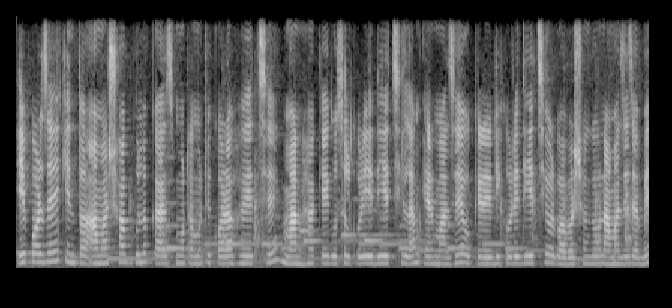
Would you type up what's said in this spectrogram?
এ পর্যায়ে কিন্তু আমার সবগুলো কাজ মোটামুটি করা হয়েছে। মানহাকে গোসল করিয়ে দিয়েছিলাম। এর মাঝে ওকে রেডি করে দিয়েছি। ওর বাবার সঙ্গে ও নামাজে যাবে।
